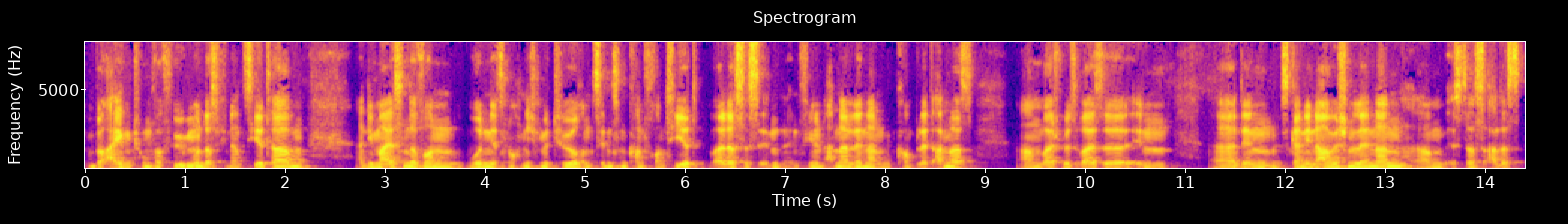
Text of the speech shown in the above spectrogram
über Eigentum verfügen und das finanziert haben, die meisten davon wurden jetzt noch nicht mit höheren Zinsen konfrontiert, weil das ist in, in vielen anderen Ländern komplett anders. Ähm, beispielsweise in äh, den skandinavischen Ländern ähm, ist das alles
